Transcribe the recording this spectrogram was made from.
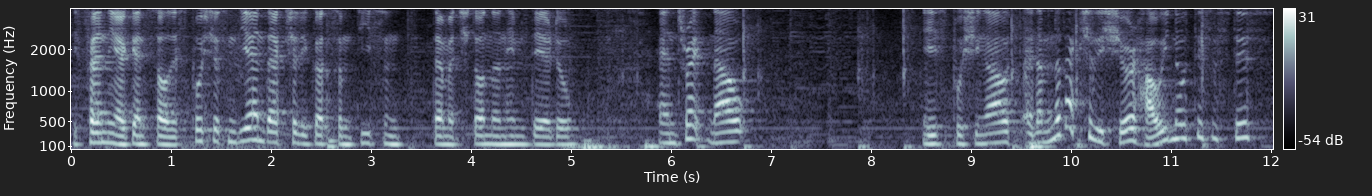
defending against all his pushes. In the end, I actually got some decent damage done on him there though. And right now, he's pushing out, and I'm not actually sure how he notices this.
